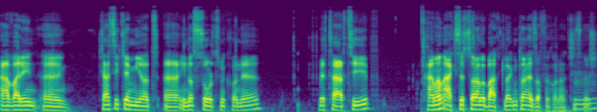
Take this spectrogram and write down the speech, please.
اولین کسی که میاد اینا sort می‌کنه به ترتیب هم هم access دارن به backlog می‌تونن اضافه کنن چیز بشه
